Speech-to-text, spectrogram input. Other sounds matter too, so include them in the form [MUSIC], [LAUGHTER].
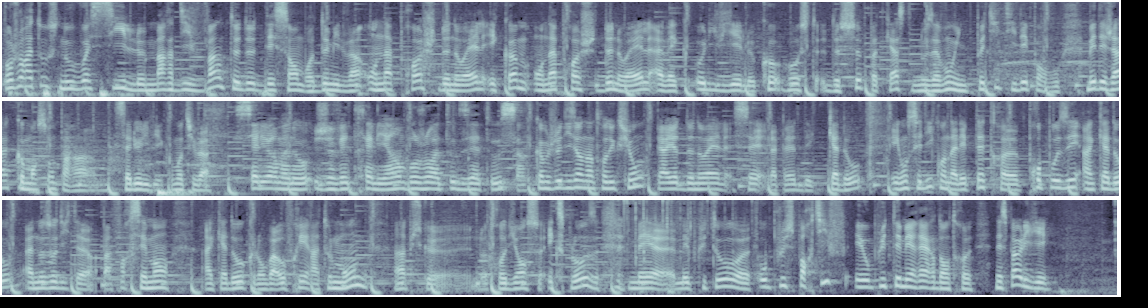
Bonjour à tous, nous voici le mardi 22 décembre 2020. On approche de Noël et comme on approche de Noël avec Olivier, le co-host de ce podcast, nous avons une petite idée pour vous. Mais déjà, commençons par un salut Olivier, comment tu vas? Salut Hermano, je vais très bien. Bonjour à toutes et à tous. Comme je le disais en introduction, période de Noël, c'est la période des cadeaux et on s'est dit qu'on allait peut-être euh, proposer un cadeau à nos auditeurs. Pas forcément un cadeau que l'on va offrir à tout le monde, hein, puisque notre audience explose, mais, euh, mais plutôt euh, aux plus sportifs et aux plus téméraires d'entre eux. N'est-ce pas Olivier?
